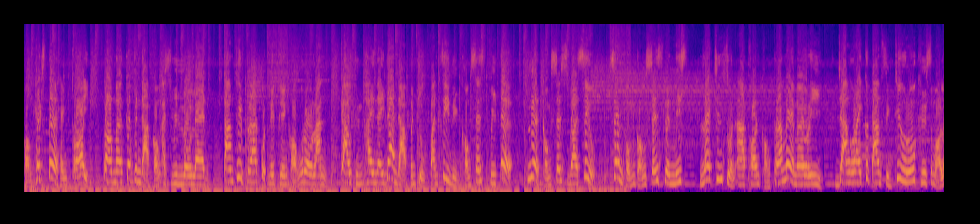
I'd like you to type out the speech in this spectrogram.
ของเฮกสเตอร์แห่งทรอย ต่อมาก็เป็นดาบของอัศวินโลแลนด์ตามที่ปรากฏในเพลงของโรลัน กล่าวถึงภายในด้านดาบบรรจุฟันซี่หนึ่งของเซนส์ปีเตอร์ เลือดของเซนส์บราซิล เส้นผมของเซนส์เดนิส และชิ้นส่วนอาพรของพระแม่มารี อย่างไรก็ตามสิ่งที่รู้คือสมร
